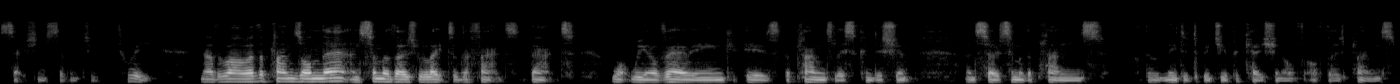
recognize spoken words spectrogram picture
section 73. Now there are other plans on there and some of those relate to the fact that what we are varying is the plans list condition and so some of the plans there needed to be duplication of, of those plans.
